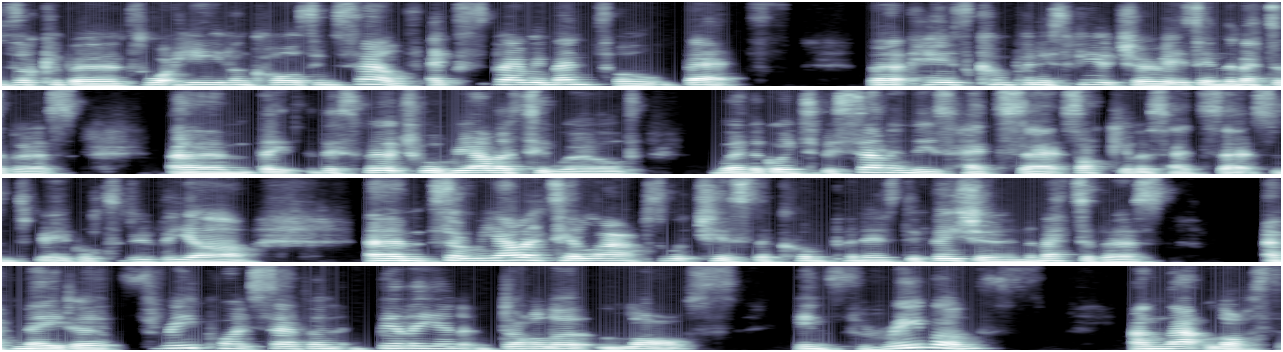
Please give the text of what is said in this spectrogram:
Zuckerberg's what he even calls himself experimental bets that his company's future is in the metaverse. Um, they, this virtual reality world where they're going to be selling these headsets, Oculus headsets, and to be able to do VR. Um, so, Reality Labs, which is the company's division in the metaverse, have made a $3.7 billion loss in three months. And that loss,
